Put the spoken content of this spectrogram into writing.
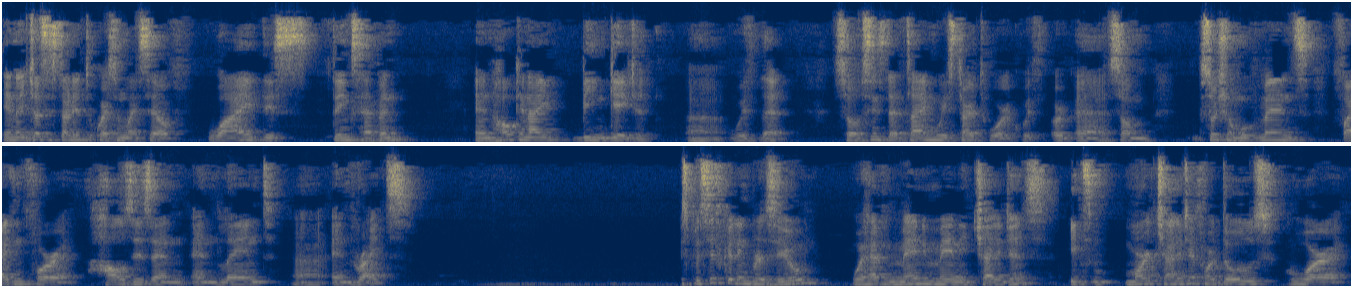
and I just started to question myself why these things happen, and how can I be engaged uh, with that. So since that time, we start to work with uh, some social movements fighting for houses and, and land uh, and rights. Specifically in Brazil, we have many, many challenges. It's more challenging for those who are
